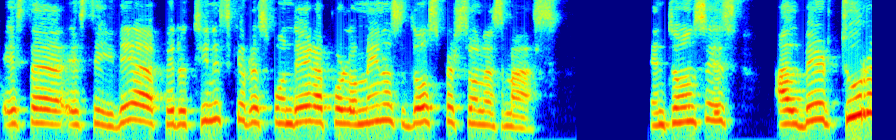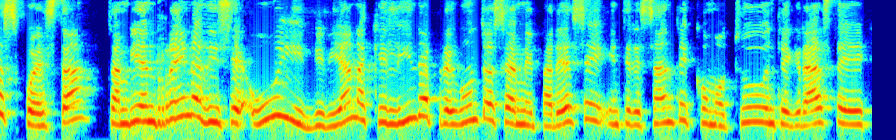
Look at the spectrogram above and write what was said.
esta, esta idea, pero tienes que responder a por lo menos dos personas más. Entonces, al ver tu respuesta, también Reina dice, uy, Viviana, qué linda pregunta. O sea, me parece interesante cómo tú integraste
